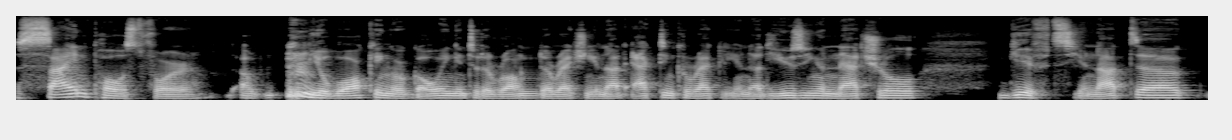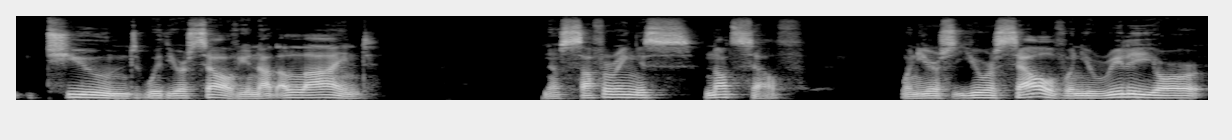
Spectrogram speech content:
a signpost for uh, you're walking or going into the wrong direction. You're not acting correctly. You're not using your natural gifts. You're not uh, tuned with yourself. You're not aligned. You know, suffering is not self. When you're yourself, when you really are,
